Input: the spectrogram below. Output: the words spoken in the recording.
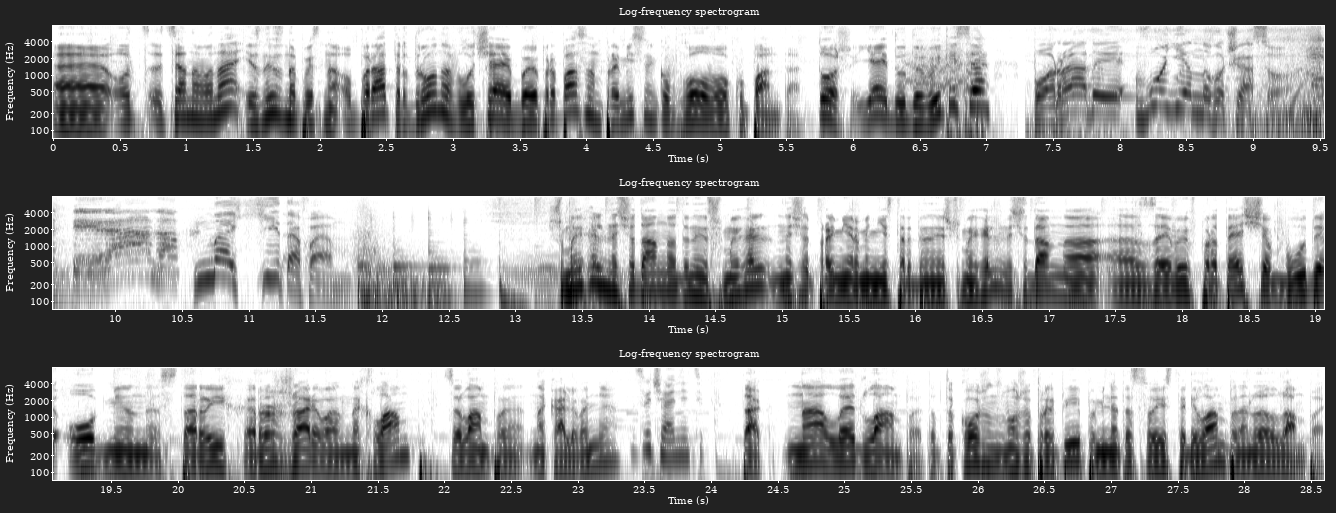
Е, от ця новина, і знизу написано: оператор дрона влучає боєприпасом прямісінько в голову окупанта. Тож я йду дивитися. Поради воєнного часу Епіранок. на Ем. Шмигаль нещодавно Денис Шмигаль, нещ- прем'єр-міністр Денис Шмигаль, нещодавно е, заявив про те, що буде обмін старих розжарюваних ламп, це лампи накалювання. Звичайно, ці Так, на led лампи. Тобто кожен зможе прийти і поміняти свої старі лампи на led лампи.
